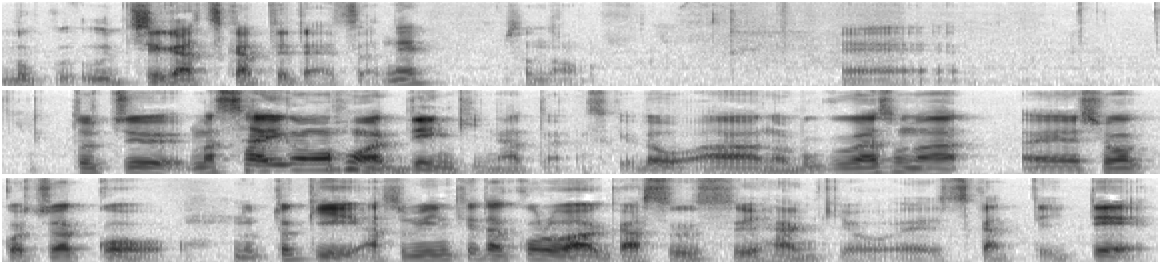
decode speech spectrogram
僕うちが使ってたやつはね。その、えー、途中、まあ、最後の方は電気になったんですけどあの僕がその、えー、小学校中学校の時遊びに行ってた頃はガス炊飯器を、えー、使っていて、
